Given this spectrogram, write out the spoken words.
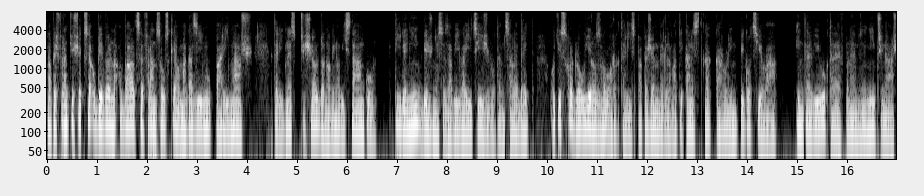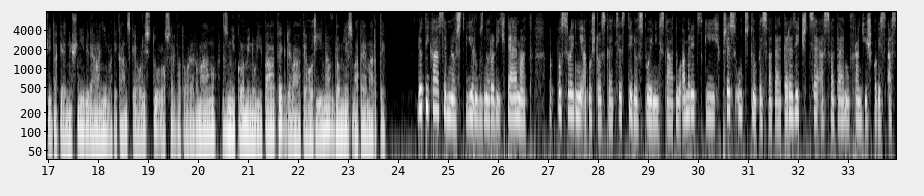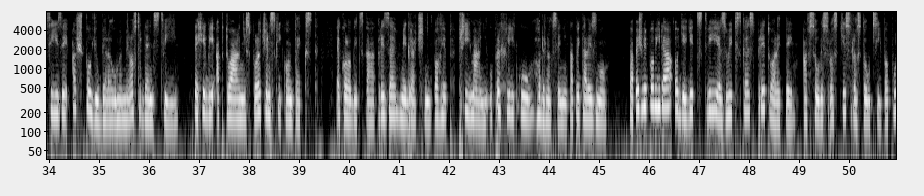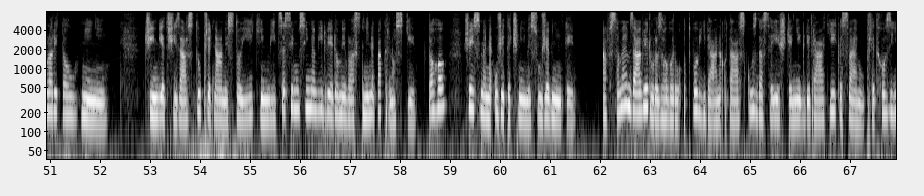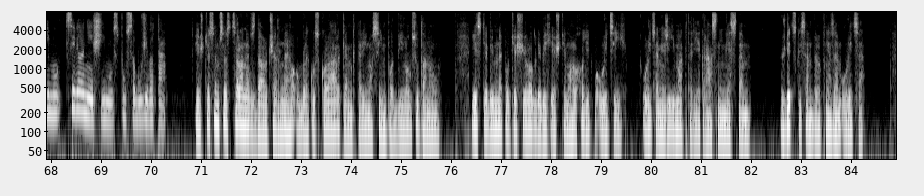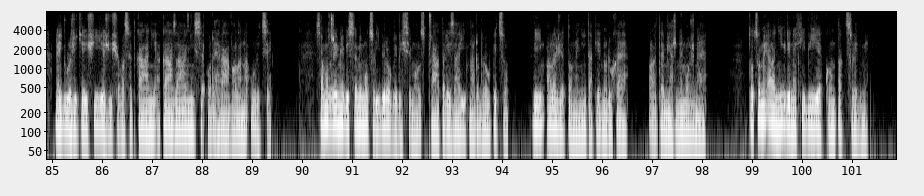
Papež František se objevil na obálce francouzského magazínu Paris Match, který dnes přišel do novinových stánků. Týdeník, běžně se zabývající životem celebrit, otiskl dlouhý rozhovor, který s papežem vedla vatikanistka Karolín Pigociová. Interview, které v plném znění přináší také dnešní vydání vatikánského listu L'Osservatore Romano, vzniklo minulý pátek 9. října v domě svaté Marty. Dotýká se množství různorodých témat, od poslední apoštolské cesty do Spojených států amerických přes úctu ke svaté Terezičce a svatému Františkovi z Asízy až po jubileum milostrdenství. Nechybí aktuální společenský kontext, ekologická krize, migrační pohyb, přijímání uprchlíků, hodnocení kapitalismu. Papež vypovídá o dědictví jezuitské spirituality a v souvislosti s rostoucí popularitou míní. Čím větší zástup před námi stojí, tím více si musíme být vědomi vlastní nepatrnosti, toho, že jsme neužitečnými služebníky. A v samém závěru rozhovoru odpovídá na otázku, zda se ještě někdy vrátí ke svému předchozímu, civilnějšímu způsobu života. Ještě jsem se zcela nevzdal černého obleku s kolárkem, který nosím pod bílou sutanou. Jistě by mne potěšilo, kdybych ještě mohl chodit po ulicích, ulicemi Říma, který je krásným městem. Vždycky jsem byl knězem ulice. Nejdůležitější Ježíšova setkání a kázání se odehrávala na ulici. Samozřejmě by se mi moc líbilo, kdybych si mohl s přáteli zajít na dobrou pizzu. Vím ale, že to není tak jednoduché, ale téměř nemožné. To, co mi ale nikdy nechybí, je kontakt s lidmi.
